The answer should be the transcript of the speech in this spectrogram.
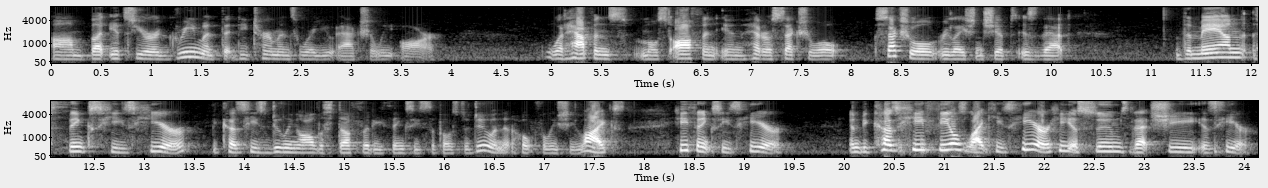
um, but it's your agreement that determines where you actually are. What happens most often in heterosexual sexual relationships is that the man thinks he's here because he's doing all the stuff that he thinks he's supposed to do and that hopefully she likes, he thinks he's here. And because he feels like he's here, he assumes that she is here.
